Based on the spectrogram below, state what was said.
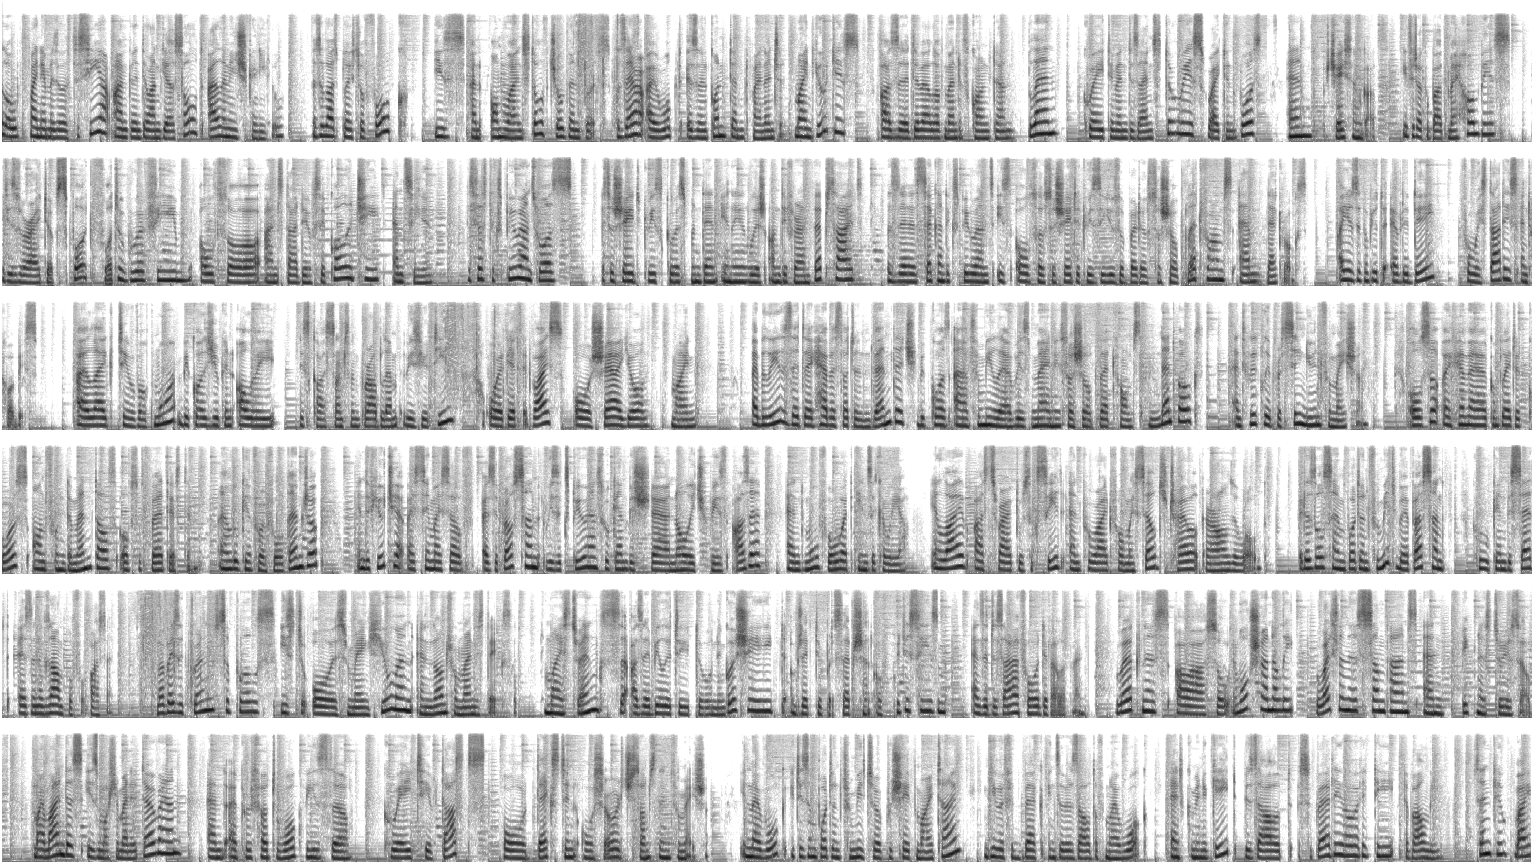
Hello, my name is Anastasia. I'm 21 years old. I live in Chicago. The last place of work is an online store of children's toys. There I worked as a content manager. My duties are the development of content plan, creating and design stories, writing posts, and purchasing goods. If you talk about my hobbies, it is a variety of sport, photography, also I'm studying psychology and singing. The first experience was associated with correspondent in English on different websites. The second experience is also associated with the use of better social platforms and networks. I use the computer every day for my studies and hobbies. I like teamwork more because you can always discuss something problem with your team or get advice or share your mind. I believe that I have a certain advantage because I am familiar with many social platforms and networks and quickly perceive new information. Also, I have a completed course on fundamentals of software testing. I'm looking for a full-time job. In the future, I see myself as a person with experience who can share knowledge with others and move forward in the career. In life, I strive to succeed and provide for myself to travel around the world. It is also important for me to be a person who can be set as an example for us. My basic principles is to always remain human and learn from my mistakes. My strengths are the ability to negotiate, objective perception of criticism, and the desire for development. Weakness are so emotionally, restlessness sometimes, and weakness to yourself. My mind is more humanitarian, and I prefer to work with uh, creative tasks or texting or search some information. In my work, it is important for me to appreciate my time, give a feedback in the result of my work, and communicate without superiority about me. Thank you. Bye.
